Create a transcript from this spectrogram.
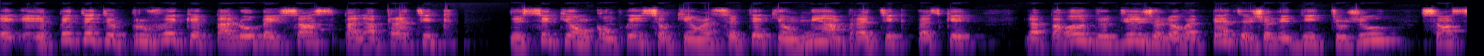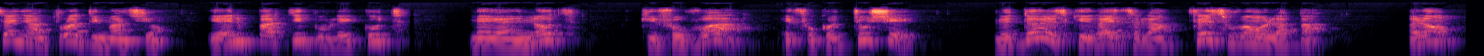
Et, peut-être prouvée que par l'obéissance, par la pratique de ceux qui ont compris, ceux qui ont accepté, qui ont mis en pratique, parce que la parole de Dieu, je le répète et je le dis toujours, s'enseigne en trois dimensions. Il y a une partie pour l'écoute, mais il y a une autre qu'il faut voir, il faut que toucher. Les deux, ce qui reste là, très souvent on l'a pas. Alors,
